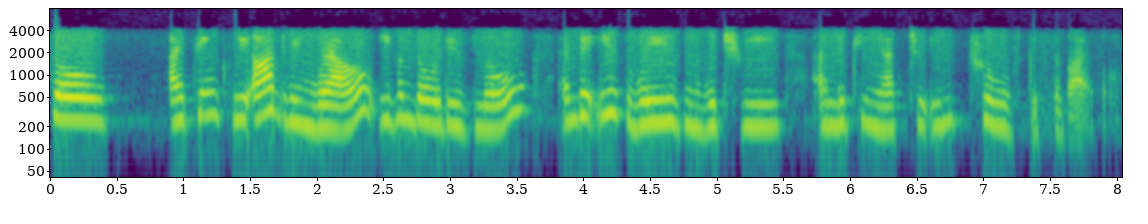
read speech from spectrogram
So I think we are doing well, even though it is low, and there is ways in which we are looking at to improve the survival.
